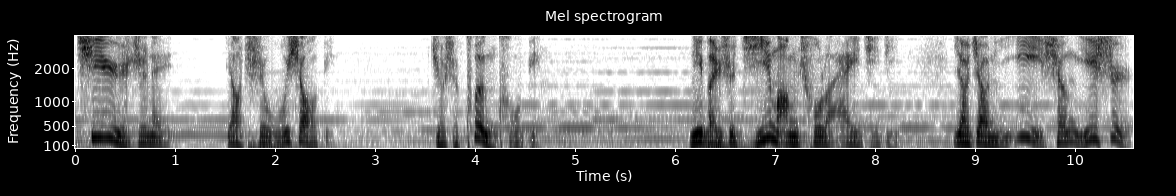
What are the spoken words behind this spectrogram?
七日之内，要吃无效饼，就是困苦饼。你本是急忙出了埃及地，要叫你一生一世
